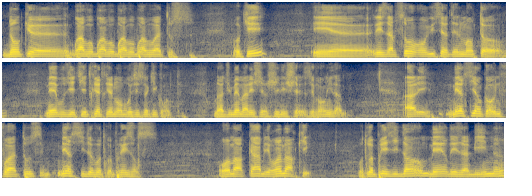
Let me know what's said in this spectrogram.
Donc bravo, bravo, bravo, bravo à tous. OK? Et euh, les absents ont eu certainement tort. Mais vous étiez très très nombreux, c'est ce qui compte. On a dû même aller chercher les chaises, c'est formidable. Allez, merci encore une fois à tous. Merci de votre présence. Remarquable et remarqué. Votre président, maire des Abîmes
